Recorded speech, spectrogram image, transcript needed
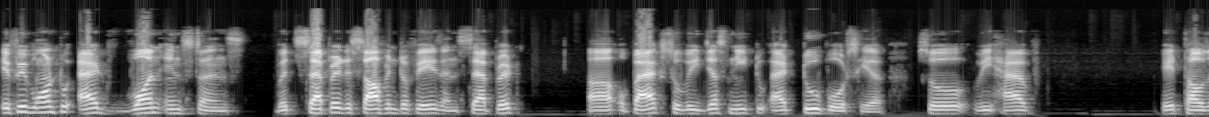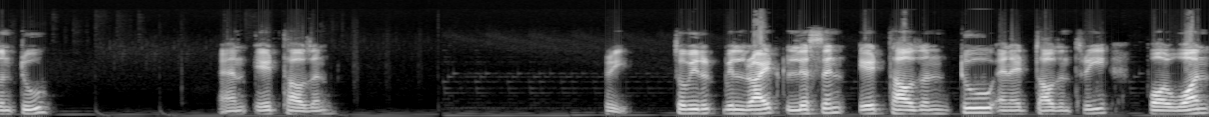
If we want to add one instance with separate staff interface and separate uh, opac so we just need to add two ports here. So we have 8002 and 8003 so we will write listen 8002 and 8003 for one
